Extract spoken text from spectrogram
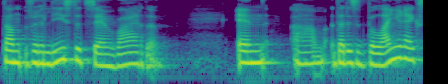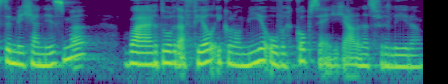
dan verliest het zijn waarde. En um, dat is het belangrijkste mechanisme waardoor dat veel economieën over kop zijn gegaan in het verleden.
